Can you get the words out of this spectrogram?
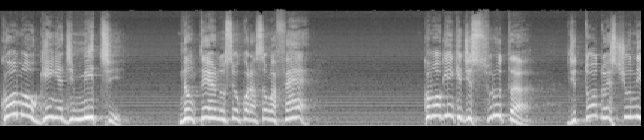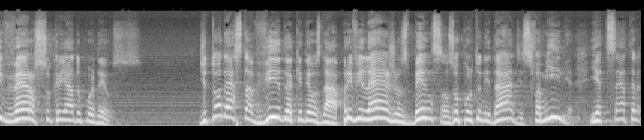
Como alguém admite não ter no seu coração a fé? Como alguém que desfruta de todo este universo criado por Deus, de toda esta vida que Deus dá, privilégios, bênçãos, oportunidades, família e etc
